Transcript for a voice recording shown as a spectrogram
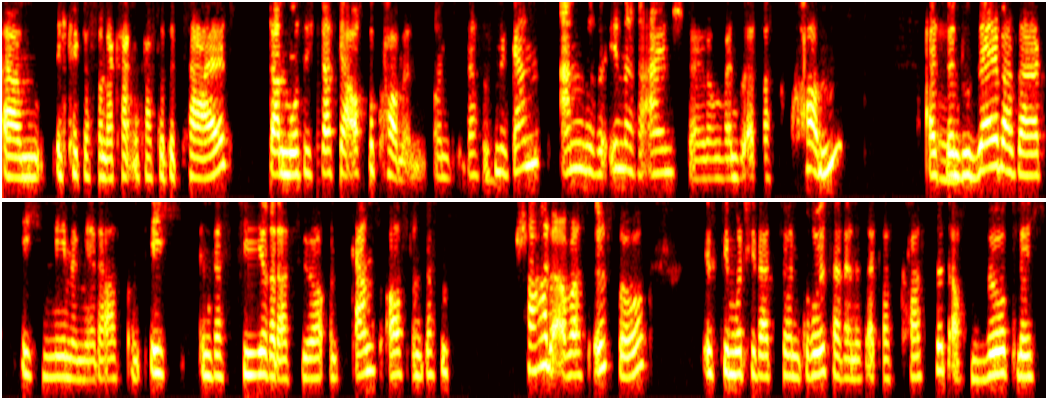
ähm, ich kriege das von der Krankenkasse bezahlt, dann muss ich das ja auch bekommen. Und das ist eine ganz andere innere Einstellung, wenn du etwas bekommst, als mhm. wenn du selber sagst, ich nehme mir das und ich investiere dafür. Und ganz oft, und das ist schade, aber es ist so, ist die Motivation größer, wenn es etwas kostet, auch wirklich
